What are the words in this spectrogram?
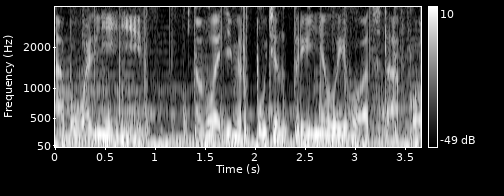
об увольнении. Владимир Путин принял его отставку.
